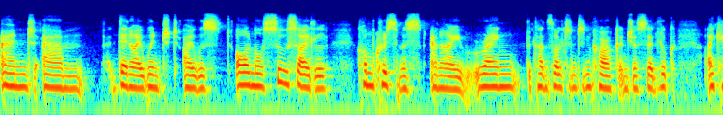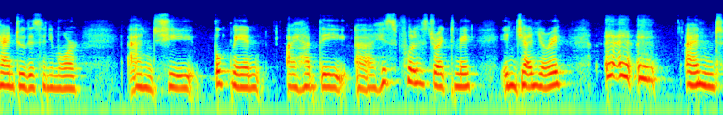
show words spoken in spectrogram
And um, then I went, I was almost suicidal come Christmas, and I rang the consultant in Cork and just said, Look, I can't do this anymore. And she booked me in. I had the uh, his full hysterectomy in January. and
